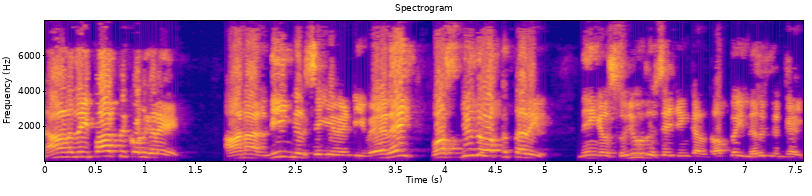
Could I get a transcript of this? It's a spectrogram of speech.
நான் அதை பார்த்துக் கொள்கிறேன். ஆனால் நீங்கள் செய்ய வேண்டிய வேலை வஸ்ஜுது வக்தரில். நீங்கள் சுயூது செய்யுங்கள் ரப்பை நெருங்குங்கள்.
